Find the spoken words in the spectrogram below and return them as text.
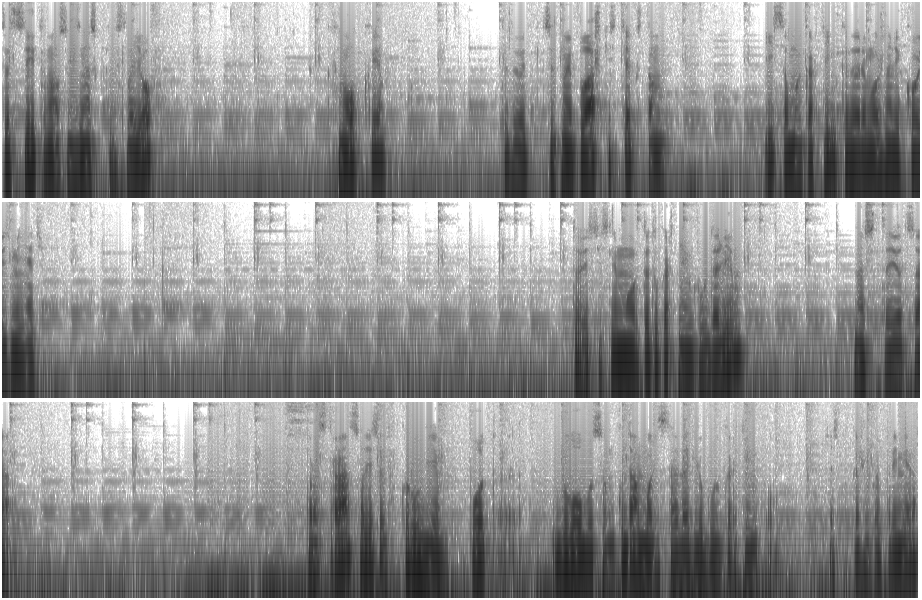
Состоит у нас из нескольких слоев. Кнопки, цветной плашки с текстом и самой картинки, которую можно легко изменять. То есть, если мы вот эту картинку удалим, у нас остается пространство здесь вот в круге под глобусом, куда можно вставлять любую картинку. Сейчас покажу как пример.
